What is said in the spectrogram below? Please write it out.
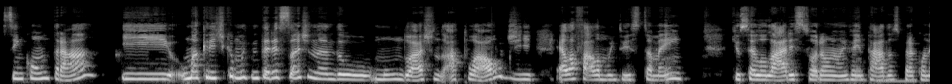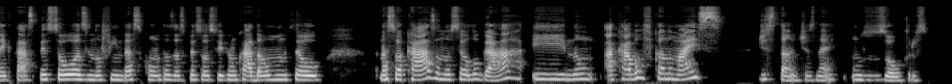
se encontrar. E uma crítica muito interessante né, do mundo, acho, atual, de ela fala muito isso também, que os celulares foram inventados para conectar as pessoas, e no fim das contas as pessoas ficam cada um no seu, na sua casa, no seu lugar, e não acabam ficando mais distantes, né, uns dos outros.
